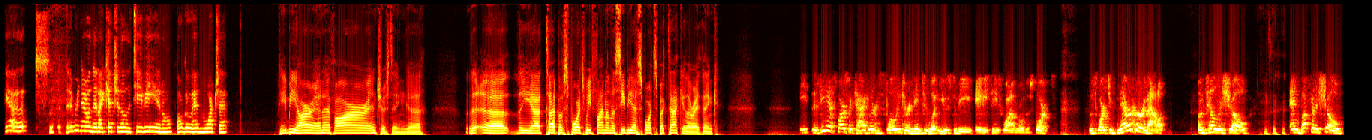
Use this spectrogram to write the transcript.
yeah, that's every now and then I catch it on the TV, and I'll I'll go ahead and watch that. PBR, NFR, interesting. Uh, the uh, the uh, type of sports we'd find on the CBS Sports Spectacular, I think. The CBS Sports Spectacular has slowly turned into what used to be ABC's Wild World of Sports. The sports you've never heard about until the show, and but for the show,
